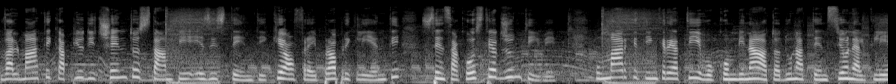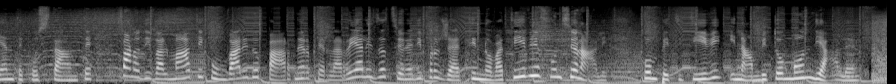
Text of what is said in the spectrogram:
Valmatic ha più di 100 stampi esistenti che offre ai propri clienti senza costi aggiuntivi. Un marketing creativo combinato ad un'attenzione al cliente costante fanno di Valmatic un valido partner per la realizzazione di progetti innovativi e funzionali, competitivi in ambito mondiale.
